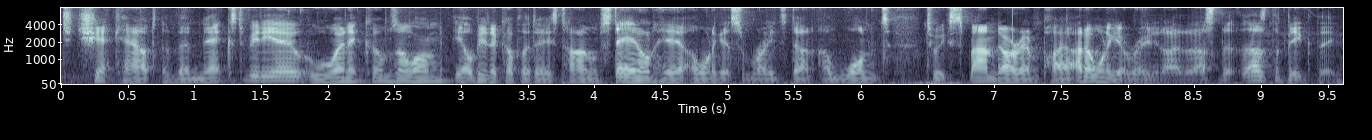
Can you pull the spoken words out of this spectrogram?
to check out the next video when it comes along. It'll be in a couple of days time. I'm staying on here. I want to get some raids done. I want to expand our empire. I don't want to get raided either. That's the, that's the big thing.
